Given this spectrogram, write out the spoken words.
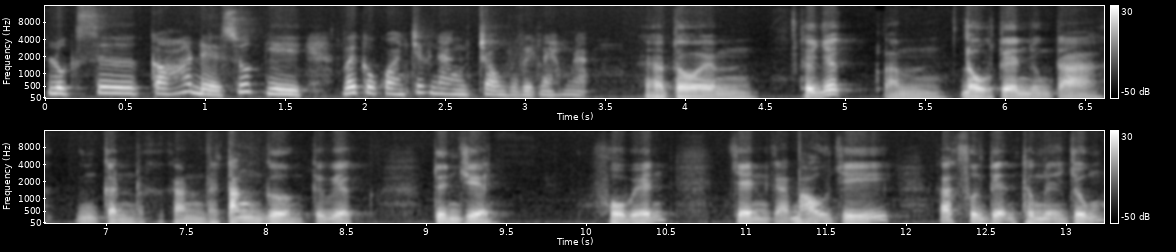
luật sư có đề xuất gì với cơ quan chức năng trong vụ việc này không ạ? Theo tôi, thứ nhất, đầu tiên chúng ta cũng cần cần phải tăng cường cái việc tuyên truyền, phổ biến trên các báo chí, các phương tiện thông tin chúng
